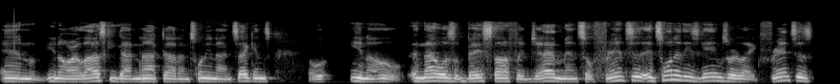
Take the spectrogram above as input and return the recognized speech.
and you know Arlovsky got knocked out in 29 seconds. You know, and that was based off a jab, man. So Francis, it's one of these games where like Francis,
